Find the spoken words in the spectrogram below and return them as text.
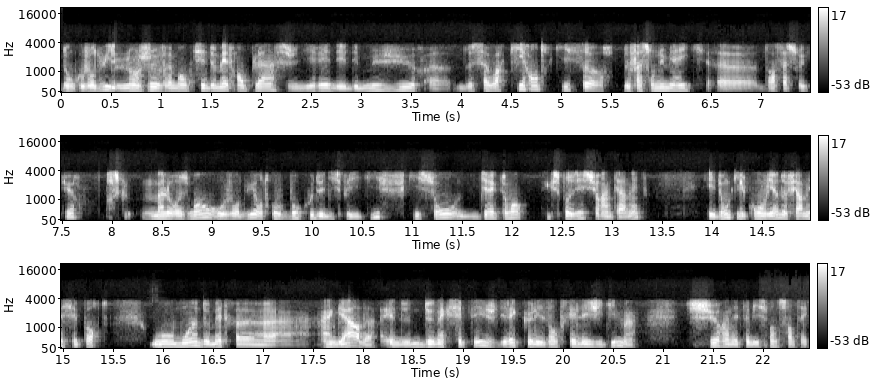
Donc aujourd'hui, l'enjeu vraiment, c'est de mettre en place, je dirais, des, mesures euh, de savoir qui rentre, qui sort de façon numérique euh, dans sa structure. Parce que malheureusement, aujourd'hui, on trouve beaucoup de dispositifs qui sont directement exposés sur Internet. Et donc, il convient de fermer ses portes ou au moins de mettre euh, un garde et de, de n'accepter, je dirais, que les entrées légitimes sur un établissement de santé.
